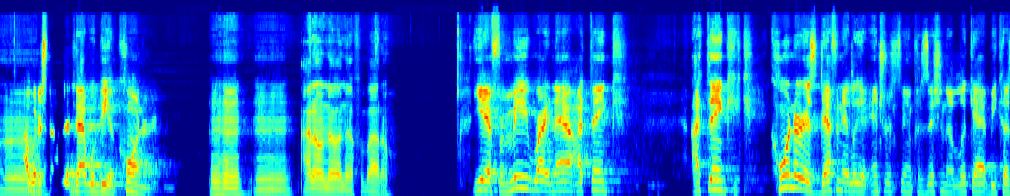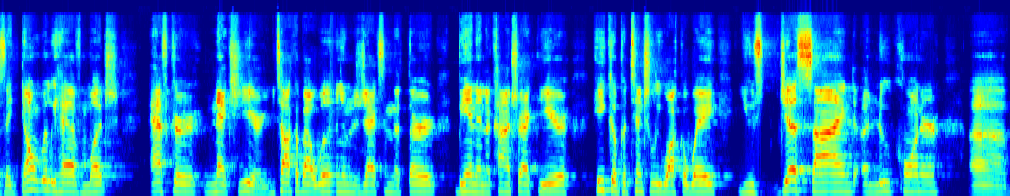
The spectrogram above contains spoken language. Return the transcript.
Mm. I would assume that that would be a corner. Mm-hmm, mm-hmm. I don't know enough about him. Yeah, for me right now, I think, I think corner is definitely an interesting position to look at because they don't really have much after next year. You talk about William Jackson the third being in a contract year. He could potentially walk away. You just signed a new corner uh,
